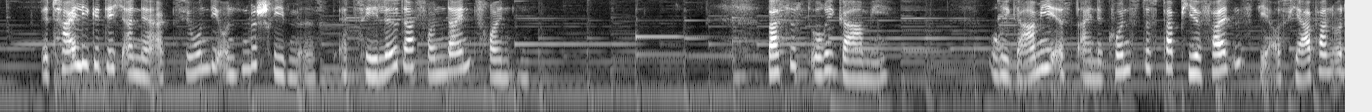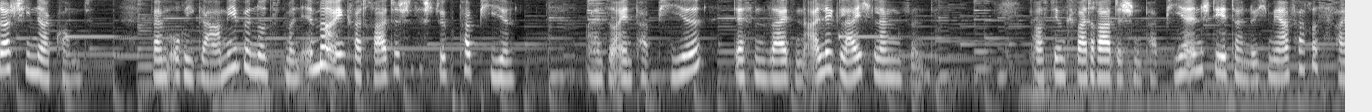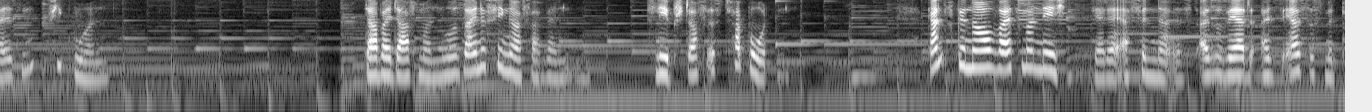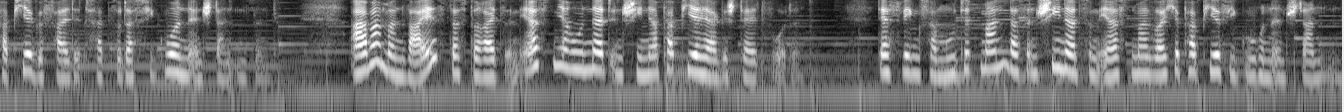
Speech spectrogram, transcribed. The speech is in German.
Beteilige dich an der Aktion, die unten beschrieben ist. Erzähle davon deinen Freunden. Was ist Origami? Origami ist eine Kunst des Papierfaltens, die aus Japan oder China kommt. Beim Origami benutzt man immer ein quadratisches Stück Papier also ein Papier, dessen Seiten alle gleich lang sind. Aus dem quadratischen Papier entsteht dann durch mehrfaches Falten Figuren. Dabei darf man nur seine Finger verwenden. Klebstoff ist verboten. Ganz genau weiß man nicht, wer der Erfinder ist, also wer als erstes mit Papier gefaltet hat, sodass Figuren entstanden sind. Aber man weiß, dass bereits im ersten Jahrhundert in China Papier hergestellt wurde. Deswegen vermutet man, dass in China zum ersten Mal solche Papierfiguren entstanden.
